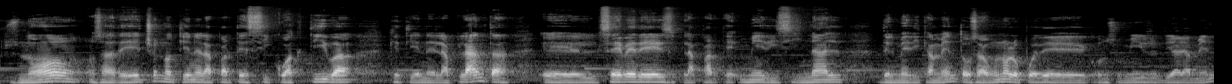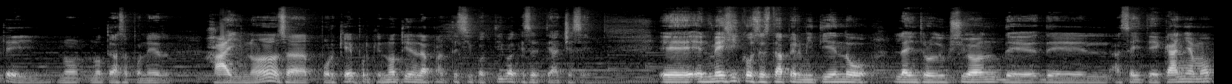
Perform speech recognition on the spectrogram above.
pues, no, o sea, de hecho no tiene la parte psicoactiva que tiene la planta. El CBD es la parte medicinal del medicamento, o sea, uno lo puede consumir diariamente y no, no te vas a poner high, ¿no? O sea, ¿por qué? Porque no tiene la parte psicoactiva que es el THC. Eh, en México se está permitiendo la introducción de, del aceite de cáñamo,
